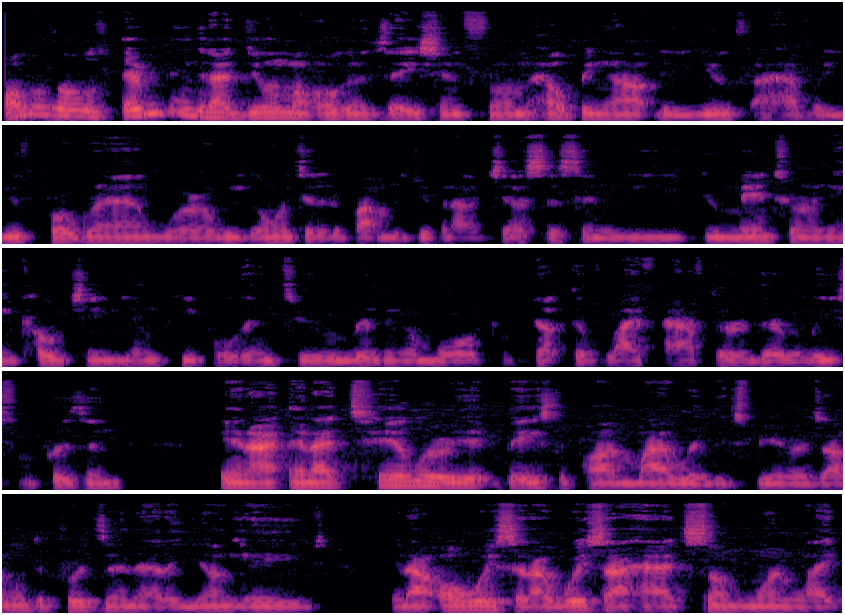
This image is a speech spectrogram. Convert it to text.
all of those, everything that I do in my organization, from helping out the youth, I have a youth program where we go into the Department of Juvenile Justice and we do mentoring and coaching young people into living a more productive life after their release from prison. And I and I tailor it based upon my lived experience. I went to prison at a young age, and I always said I wish I had someone like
